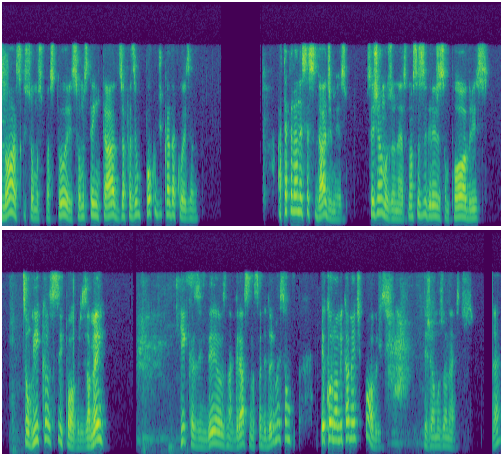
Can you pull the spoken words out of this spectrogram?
Nós que somos pastores, somos tentados a fazer um pouco de cada coisa. Né? Até pela necessidade mesmo. Sejamos honestos, nossas igrejas são pobres, são ricas e pobres, amém? Ricas em Deus, na graça, na sabedoria, mas são economicamente pobres. Sejamos honestos, né?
